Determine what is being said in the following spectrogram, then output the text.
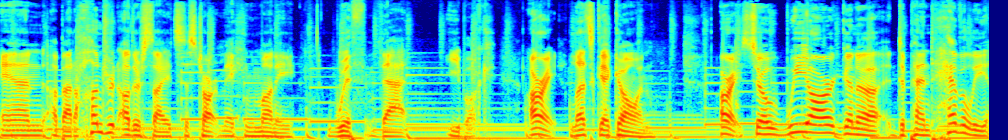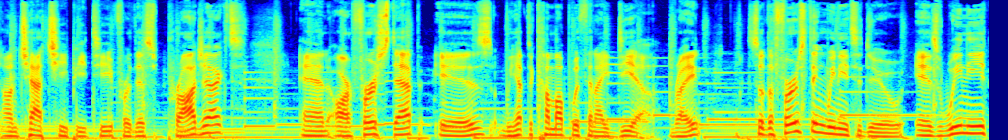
and about a hundred other sites to start making money with that ebook. All right, let's get going. All right, so we are gonna depend heavily on ChatGPT for this project. And our first step is we have to come up with an idea, right? So the first thing we need to do is we need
